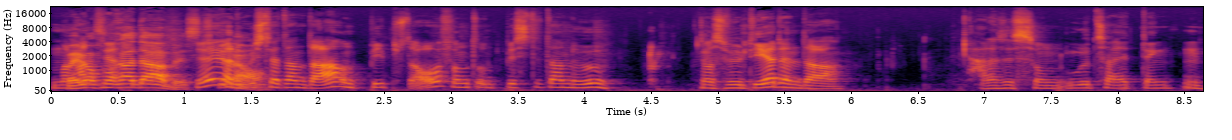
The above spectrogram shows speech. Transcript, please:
Man Weil du auf dem ja, Radar bist. Ja, ja, genau. du bist ja dann da und piepst auf und, und bist dir dann, "Ö, was will der denn da? Ja, das ist so ein Urzeitdenken.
